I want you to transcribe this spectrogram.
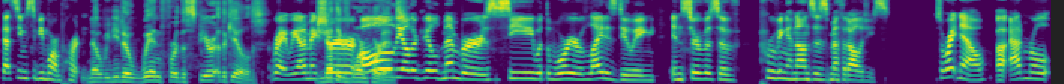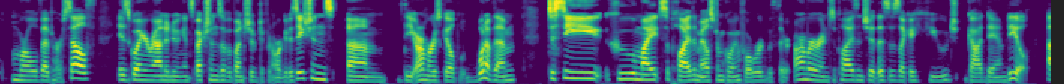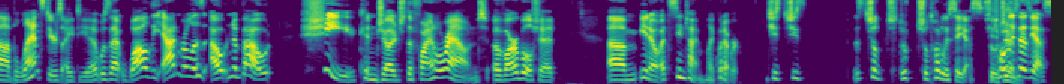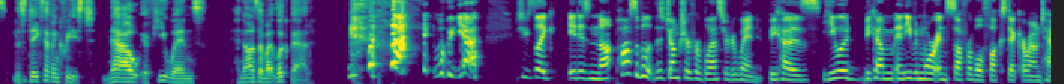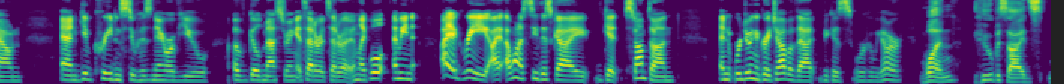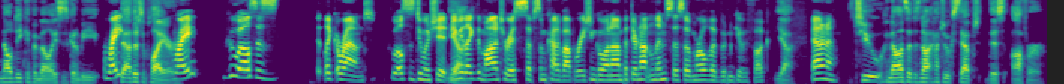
That seems to be more important. No, we need to win for the spirit of the guild. Right, we got to make sure all important. the other guild members see what the Warrior of Light is doing in service of proving H'naanza's methodologies. So right now, uh, Admiral Merlwyb herself is going around and doing inspections of a bunch of different organizations, um, the Armorers Guild, one of them, to see who might supply the Maelstrom going forward with their armor and supplies and shit. This is like a huge goddamn deal. Uh, Blanstyr's idea was that while the Admiral is out and about, she can judge the final round of our bullshit. Um, you know, at the same time, like whatever. She's she's she'll she'll, totally say yes. She So, totally says yes. The stakes have increased. Now, if he wins, H'naanza might look bad. well, yeah. She's like, it is not possible at this juncture for Blanstyr to win because he would become an even more insufferable fuckstick around town and give credence to his narrow view of guild mastering, et cetera, et cetera. And like, well, I mean, I agree. I, I want to see this guy get stomped on, and we're doing a great job of that because we're who we are, One, who besides Naldiq and Vymelli's is going to be Right. the other supplier? right? Who else is like around? Who else is doing shit? Maybe Yeah. like the monetarists have some kind of operation going on, but they're not in Limsa, so Merlwyb wouldn't give a fuck. Yeah. I don't know. Two, H'naanza does not have to accept this offer.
